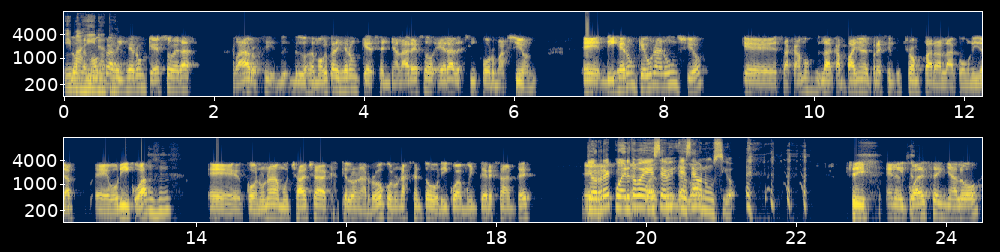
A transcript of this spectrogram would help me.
Los demócratas dijeron que eso era Claro, sí. Los demócratas dijeron que señalar eso era desinformación. Eh, dijeron que un anuncio que sacamos la campaña del presidente Trump para la comunidad eh, boricua, eh, con una muchacha que lo narró con un acento boricua muy interesante. Yo recuerdo ese, ese anuncio. sí, en el cual señaló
